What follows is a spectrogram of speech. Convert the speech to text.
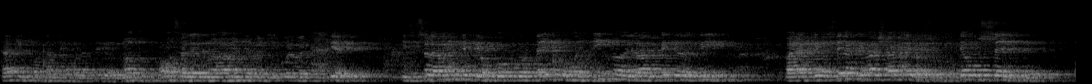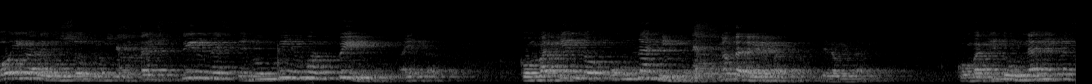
Tan importante como la anterior. Noten, vamos a leer nuevamente el versículo 27. Dice solamente que os comportéis como es digno del Evangelio de Cristo, para que o sea que vaya a veros o que esté ausente, oiga de vosotros que estáis firmes en un mismo espíritu. Ahí está. Combatiendo unánimes, nota el énfasis de la unidad. Combatiendo unánimes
